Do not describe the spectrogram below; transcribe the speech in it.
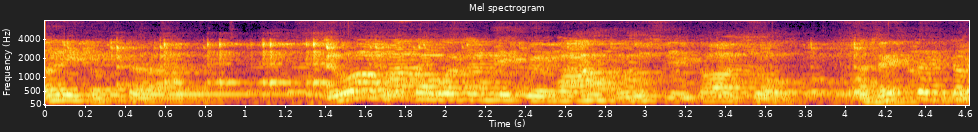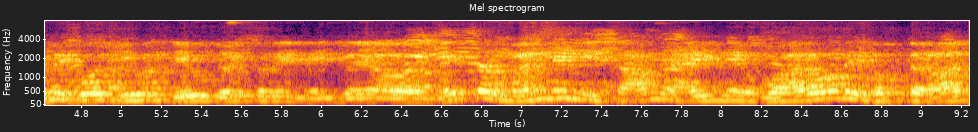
અરે ભક્તરાજ જોવા માંગો કે તમે કોઈ મહાપુરુષ દેખાવ છો નહીતર તમે કોઈ જીવન દેવ દર્શને નહીં ગયા હોય, નહીતર મંદિરની સામે આવીને ઊભા રહો ને ભક્તરાજ,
